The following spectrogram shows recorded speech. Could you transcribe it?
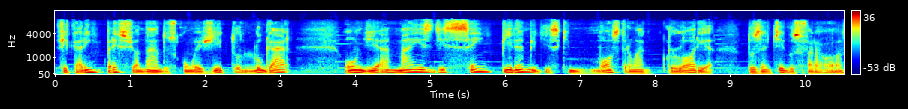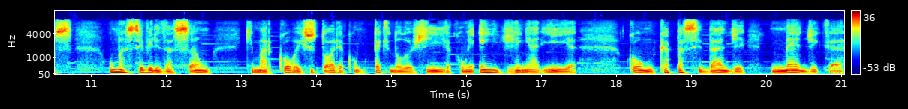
ficar impressionados com o Egito, lugar onde há mais de 100 pirâmides que mostram a glória dos antigos faraós, uma civilização que marcou a história com tecnologia, com engenharia, com capacidade médica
